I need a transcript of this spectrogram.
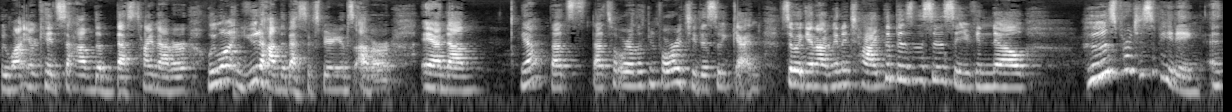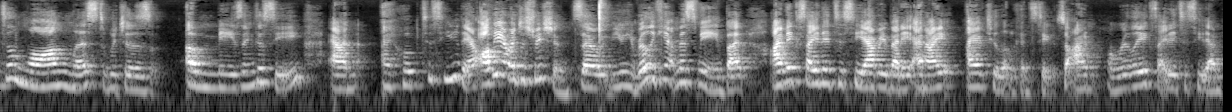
We want your kids to have the best time ever. We want you to have the best experience ever. And um, yeah, that's that's what we're looking forward to this weekend. So again, I'm to tag the businesses so you can know who's participating. It's a long list, which is amazing to see. And I hope to see you there. I'll be at registration, so you really can't miss me. But I'm excited to see everybody. And I, I have two little kids too. So I'm really excited to see them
